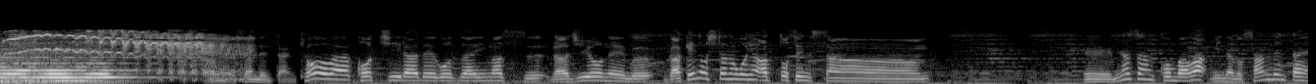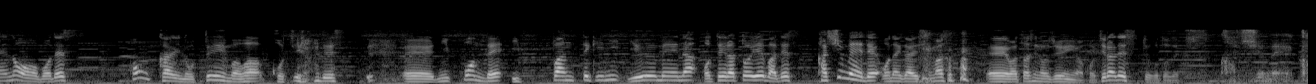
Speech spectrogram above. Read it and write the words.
えー3連単今日はこちらでございます。ラジオネーム崖の下の子にアットセンスさん、えー皆さんこんばんは。みんなの3連単への応募です。今回のテーマはこちらです、えー日本で一般的に有名なお寺といえばです。歌手名でお願いします、えー私の順位はこちらです。ということで。歌手名か。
